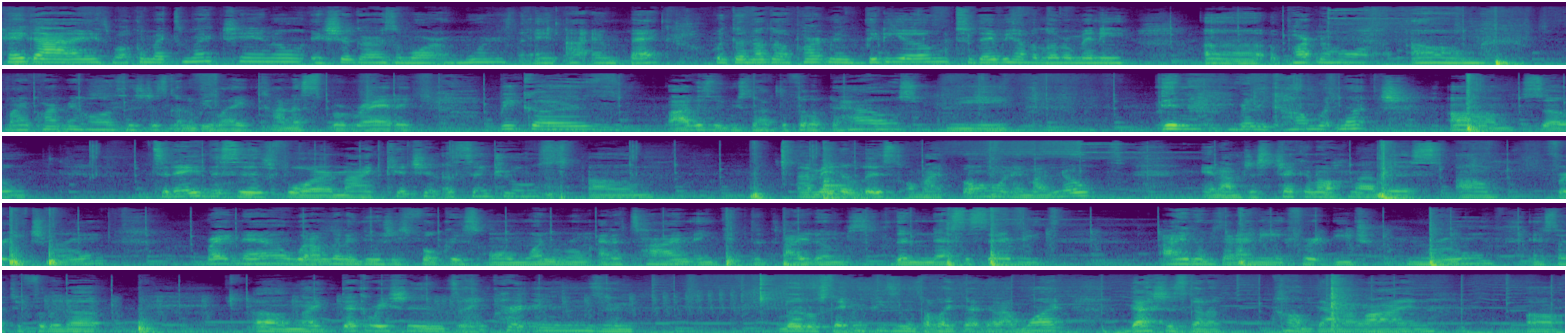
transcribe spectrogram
Hey guys, welcome back to my channel. It's your girl Zamora Amorist and I am back with another apartment video. Today we have a little mini uh, apartment haul. Um, my apartment hauls is just gonna be like kind of sporadic because obviously we still have to fill up the house. We didn't really come with much. Um, so today this is for my kitchen essentials. Um, I made a list on my phone and my notes and I'm just checking off my list um, for each room. Right now, what I'm gonna do is just focus on one room at a time and get the items, the necessary items that I need for each room and start to fill it up. Um, like decorations and curtains and little statement pieces and stuff like that that I want. That's just gonna come down the line um,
